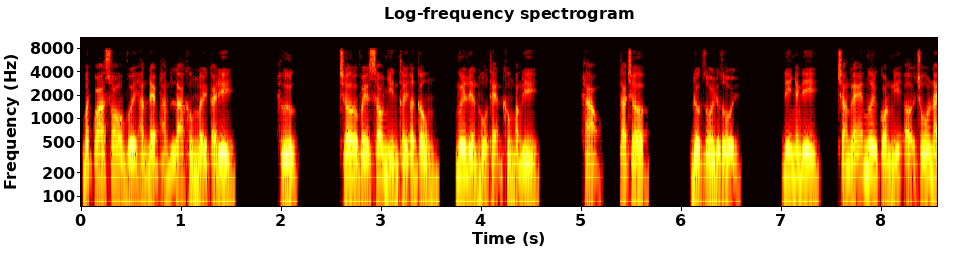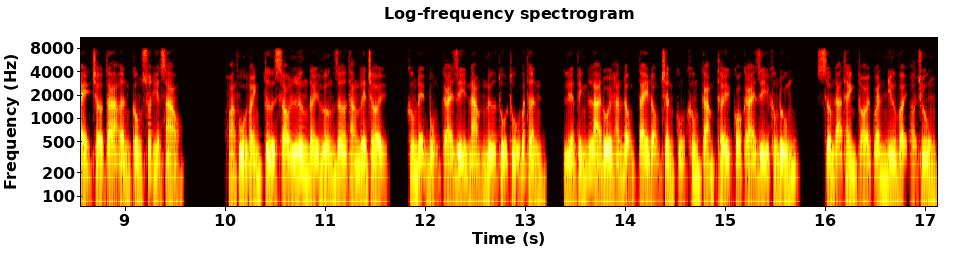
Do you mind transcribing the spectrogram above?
bất quá so với hắn đẹp hẳn là không mấy cái đi. Hừ, chờ về sau nhìn thấy ân công, ngươi liền hổ thẹn không bằng đi. Hảo, ta chờ. Được rồi được rồi, đi nhanh đi, chẳng lẽ ngươi còn nghĩ ở chỗ này chờ ta ân công xuất hiện sao? Hoàng phủ Ánh từ sau lưng đẩy hướng dơ thẳng lên trời, không để bụng cái gì nam nữ thụ thụ bất thân, liền tính là đối hắn động tay động chân cũng không cảm thấy có cái gì không đúng, sớm đã thành thói quen như vậy ở chung.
